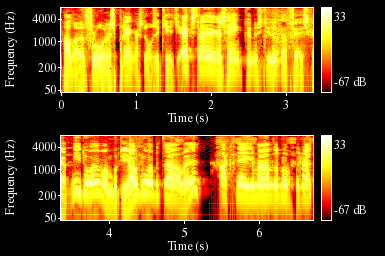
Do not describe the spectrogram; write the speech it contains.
Hadden we Floris Sprengers nog eens een keertje extra ergens heen kunnen sturen. Dat feest gaat niet door. We moeten jou doorbetalen, hè? Acht, negen maanden nog. En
